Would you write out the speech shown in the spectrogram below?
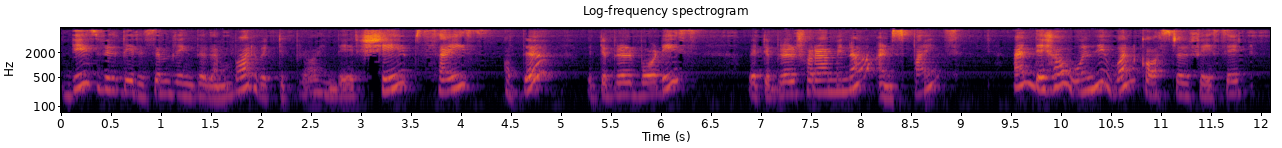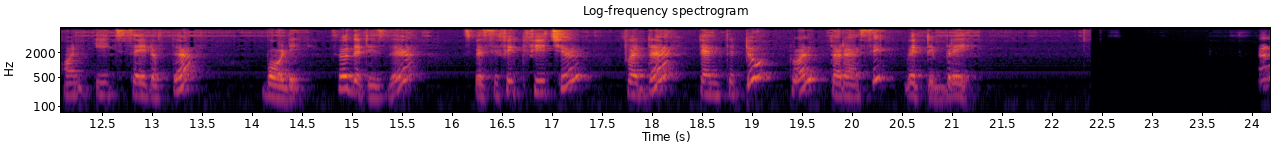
these will be resembling the lumbar vertebra in their shape, size of the vertebral bodies, vertebral foramina and spines and they have only one costal facet on each side of the body. So that is the specific feature for the 10th to 12th thoracic vertebrae. And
